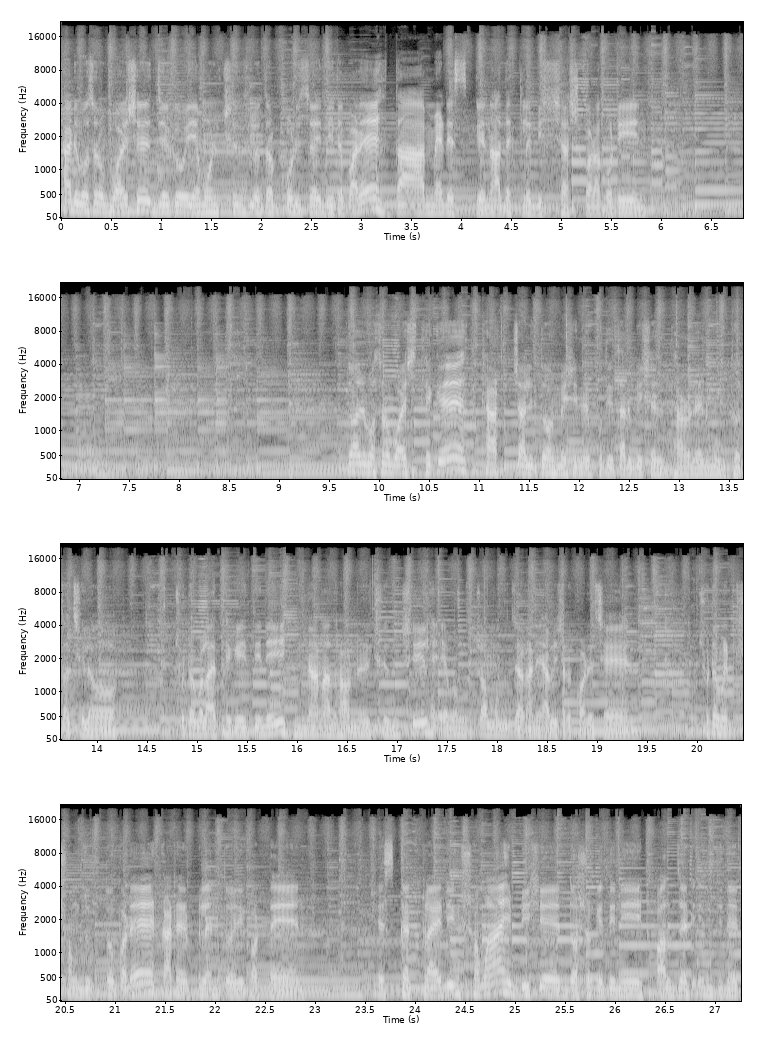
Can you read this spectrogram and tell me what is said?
ষাট বছর বয়সে যে কেউ এমন সৃজনশীলতার পরিচয় দিতে পারে, তা ম্যাডেসকে না দেখলে বিশ্বাস করা কঠিন। দশ বছর বয়স থেকে ঠাট চালিত মেশিনের প্রতি তার বিশেষ ধরনের মুগ্ধতা ছিল। ছোটবেলা থেকেই তিনি নানা ধরনের সৃজনশীল এবং চমক জাগানি আবিষ্কার করেছেন। ছোট সংযুক্ত করে কাঠের প্লেন তৈরি করতেন। স্কাট ফ্লাইটিং সময় বিশের দশকে তিনি পালজেট ইঞ্জিনের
